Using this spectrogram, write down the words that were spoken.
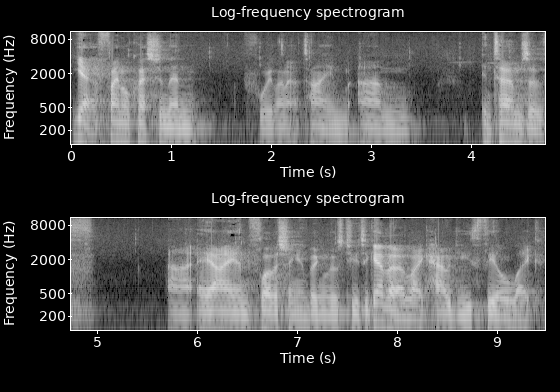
yeah, final question then before we run out of time. Um, in terms of uh, AI and flourishing and bringing those two together, like how do you feel like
